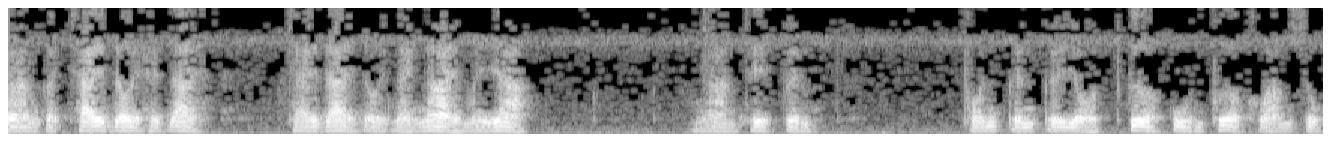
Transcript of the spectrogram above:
งานก็ใช้โดยให้ได้ ใช้ได้โดยง่ายๆไม่ยาก งานที่เป็นผลเป็นประโยชน์เกื้อกูลเพื่อความสุข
